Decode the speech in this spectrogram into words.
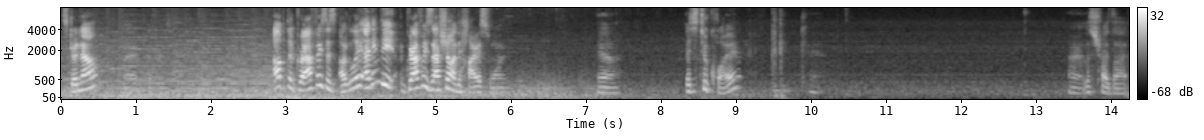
It's good now? Up, the graphics is ugly? I think the graphics is actually on the highest one. Yeah. It's too quiet? Okay. Alright, let's try that.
